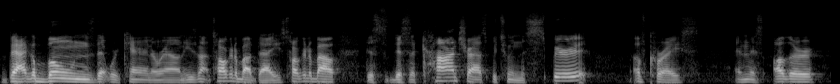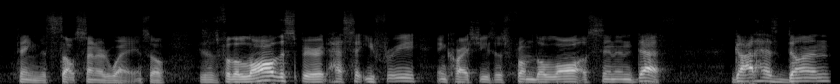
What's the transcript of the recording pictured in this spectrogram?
bag of bones that we're carrying around. He's not talking about that. He's talking about this, this a contrast between the Spirit of Christ and this other thing, this self centered way. And so he says, For the law of the Spirit has set you free in Christ Jesus from the law of sin and death. God has done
